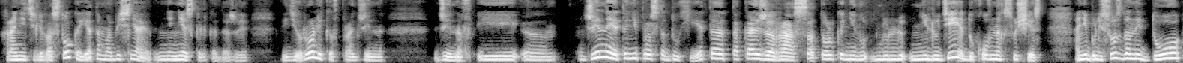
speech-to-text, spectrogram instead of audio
хранители Востока, я там объясняю. У меня несколько даже видеороликов про джинна, джиннов. И э, джинны это не просто духи, это такая же раса, только не, не людей, а духовных существ. Они были созданы до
